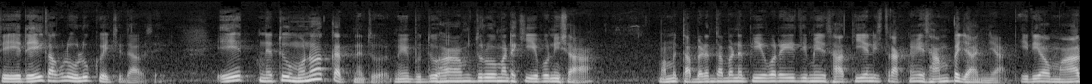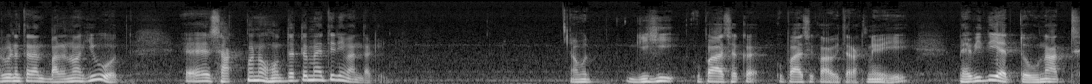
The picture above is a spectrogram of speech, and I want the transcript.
තේරෙයි කකුල උලුක් වෙච්ච දවසේ. ඒත් නැතුව මොනවත් නැතුව මේ බුදුහාමුදුරුව මට කියපු නිසා මම තබන තබන පියවරේදී මේ සතිය නිස්තරක් නෙවෙයි සම්පජාඤ්ඤයත් ඉරියව් මාරු වෙන තරම් බලනවා කිව්වොත් සක්මන හොඳටම ඇති නිවන් දකින්න. නමුත් ගිහි උපාසක උපාසිකා විතරක් නෙවෙයි පැවිදි ඇත්තෝ වුණත්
